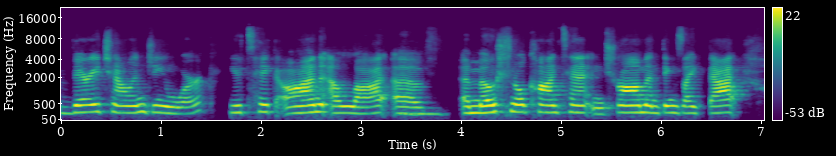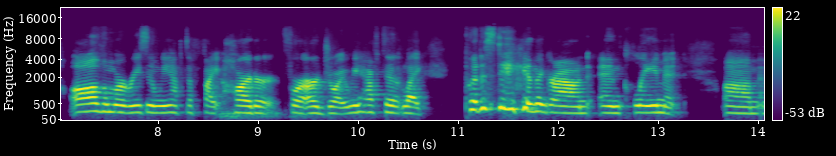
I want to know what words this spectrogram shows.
very challenging work. You take on a lot of emotional content and trauma and things like that. All the more reason we have to fight harder for our joy. We have to like put a stake in the ground and claim it. Um,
